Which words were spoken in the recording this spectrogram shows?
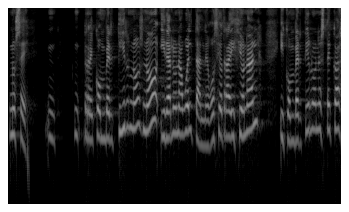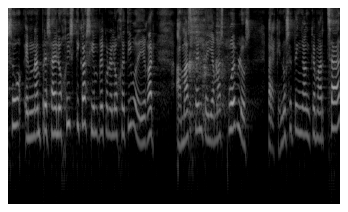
no sé, reconvertirnos ¿no? y darle una vuelta al negocio tradicional y convertirlo en este caso en una empresa de logística, siempre con el objetivo de llegar a más gente y a más pueblos para que no se tengan que marchar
